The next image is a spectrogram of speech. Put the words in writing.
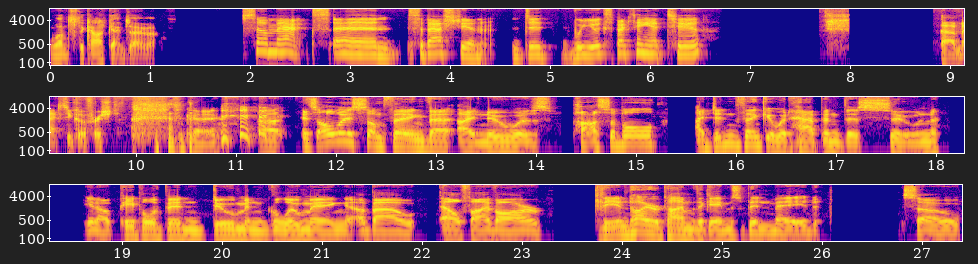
once the card game's over. So Max and Sebastian, did were you expecting it too? Uh, Max, you go first. Okay. Uh, it's always something that I knew was possible. I didn't think it would happen this soon. You know, people have been doom and glooming about L5R the entire time the game's been made. So,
